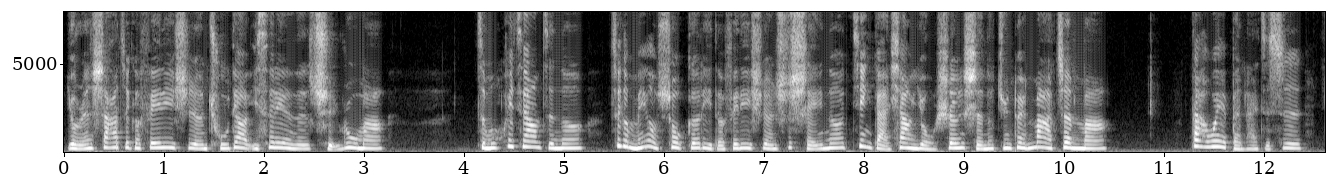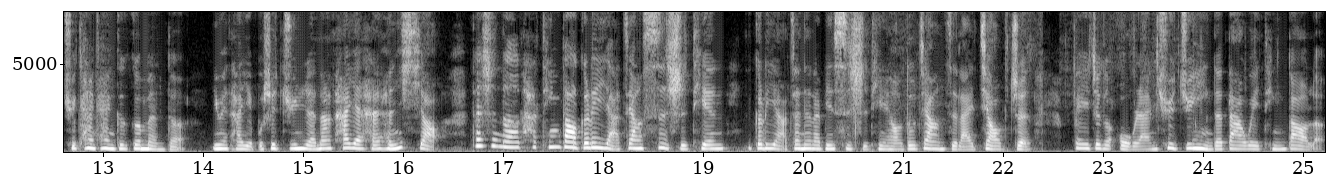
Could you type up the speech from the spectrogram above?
有人杀这个非利士人，除掉以色列人的耻辱吗？怎么会这样子呢？这个没有受割礼的非利士人是谁呢？竟敢向永生神的军队骂阵吗？”大卫本来只是去看看哥哥们的。因为他也不是军人，那他也还很小。但是呢，他听到歌利亚这样四十天，歌利亚站在那边四十天哦，都这样子来叫阵，被这个偶然去军营的大卫听到了。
